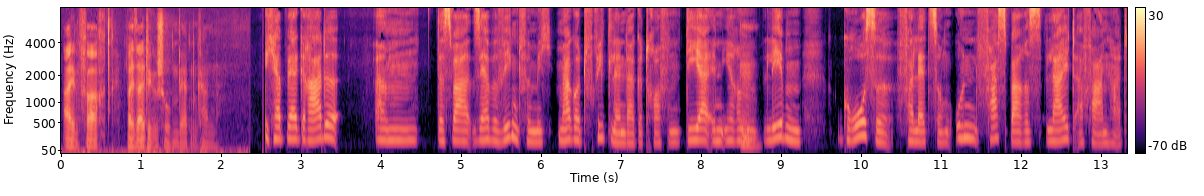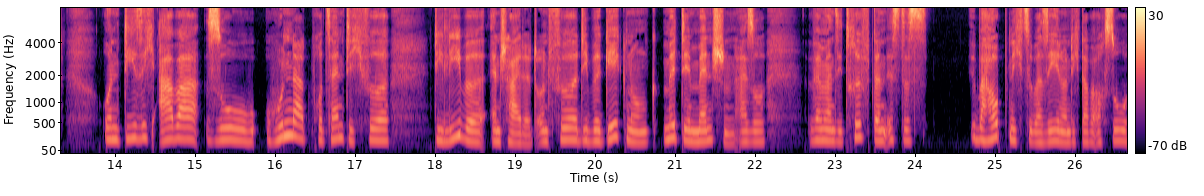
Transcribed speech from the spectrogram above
einfach beiseite geschoben werden kann. Ich habe ja gerade, ähm, das war sehr bewegend für mich, Margot Friedländer getroffen, die ja in ihrem mhm. Leben große Verletzung, unfassbares Leid erfahren hat und die sich aber so hundertprozentig für die Liebe entscheidet und für die Begegnung mit dem Menschen. Also wenn man sie trifft, dann ist es überhaupt nicht zu übersehen. Und ich glaube auch so,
